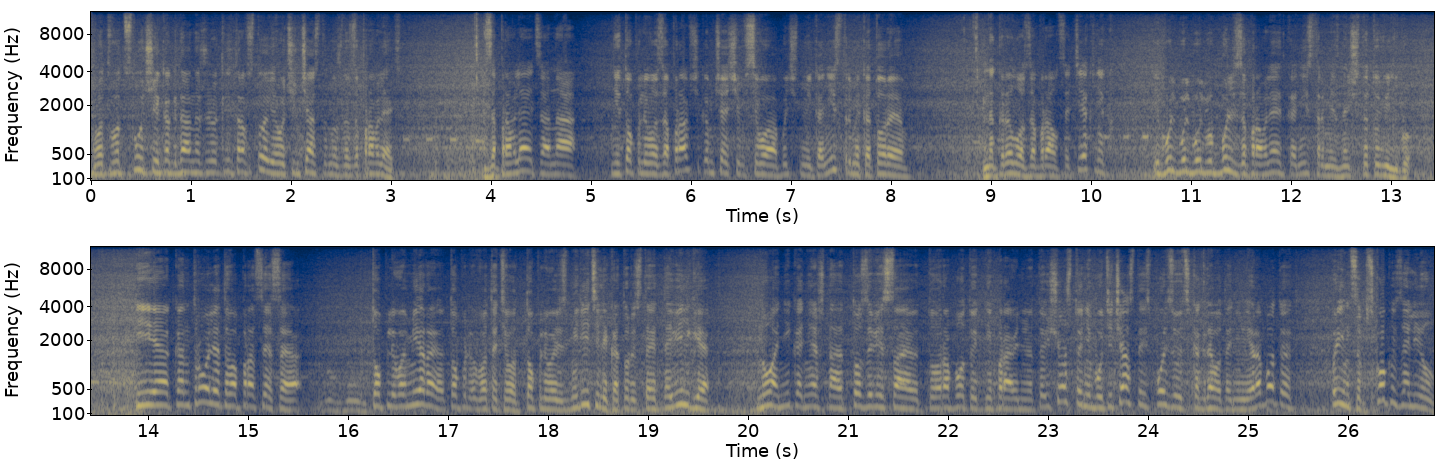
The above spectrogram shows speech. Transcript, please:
Вот, вот в случае, когда она живет литров 100, ее очень часто нужно заправлять. Заправляется она не топливозаправщиком, чаще всего а обычными канистрами, которые на крыло забрался техник и буль-буль-буль-буль заправляет канистрами, значит, эту вильгу. И контроль этого процесса, топливомеры, топлив- вот эти вот топливоизмерители, которые стоят на вильге, ну, они, конечно, то зависают, то работают неправильно, то еще что-нибудь. И часто используются, когда вот они не работают. Принцип, сколько залил?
